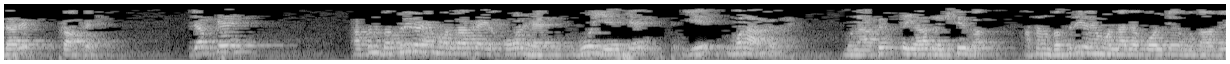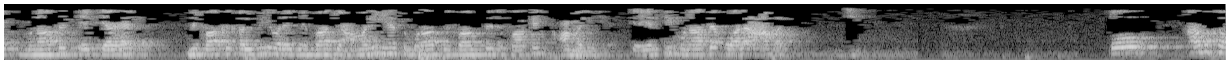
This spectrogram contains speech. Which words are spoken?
ڈائریکٹ کافر ہے۔ جبکہ حسن بصری رحم اللہ کا ایک قول ہے، وہ یہ کہ یہ منافق ہے۔ منافق سے یاد رکھیے گا، حسن بصری رحم اللہ کے قول کے مطابق منافق ایک کیا ہے؟ نفاق قلبی اور ایک نفاق عملی ہے، تو مراد نفاق سے نفاق عملی ہے یعنی منافق والا عمل۔ جی۔ تو اب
